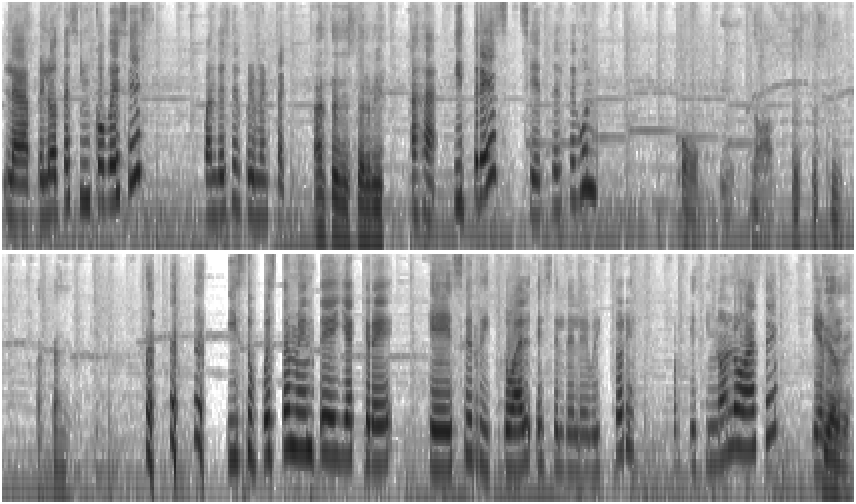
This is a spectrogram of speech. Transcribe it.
la pelota cinco veces cuando es el primer saque. Antes de servir. Ajá, y tres si es el segundo. Ok. No, esto sí. Acá. Y supuestamente ella cree que ese ritual es el de la victoria, porque si no lo hace, pierde. Pierde.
